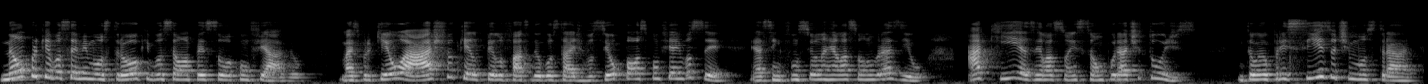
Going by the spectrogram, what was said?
Não porque você me mostrou que você é uma pessoa confiável, mas porque eu acho que pelo fato de eu gostar de você, eu posso confiar em você. É assim que funciona a relação no Brasil. Aqui as relações são por atitudes. Então eu preciso te mostrar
